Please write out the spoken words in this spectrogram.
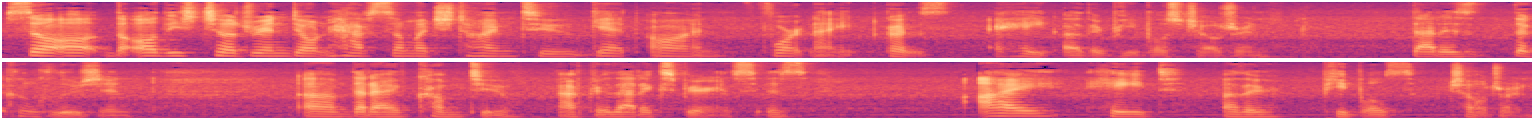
so all the, all these children don't have so much time to get on Fortnite because I hate other people's children. That is the conclusion. Um, that I've come to after that experience is I hate other people's children.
